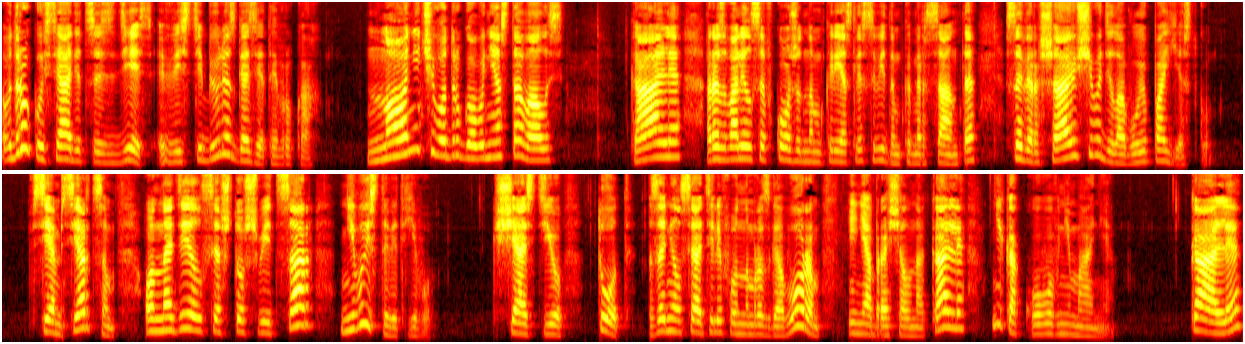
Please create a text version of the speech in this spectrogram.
вдруг усядется здесь, в вестибюле с газетой в руках. Но ничего другого не оставалось. Калле развалился в кожаном кресле с видом коммерсанта, совершающего деловую поездку. Всем сердцем он надеялся, что швейцар не выставит его. К счастью, тот занялся телефонным разговором и не обращал на Калле никакого внимания. Калле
